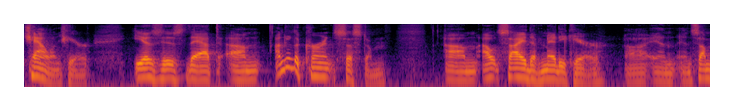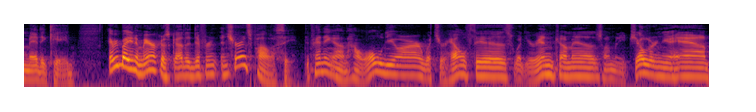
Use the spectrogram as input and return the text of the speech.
challenge here is is that um, under the current system, um, outside of Medicare uh, and and some Medicaid, everybody in America's got a different insurance policy depending on how old you are, what your health is, what your income is, how many children you have,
